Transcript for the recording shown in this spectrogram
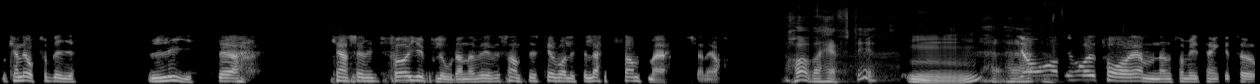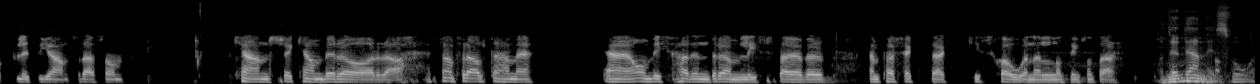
då kan det också bli lite, kanske lite för djuplodande. Vi- Samtidigt ska det vara lite lättsamt med, känner jag. Jaha, vad häftigt. Mm. Ja, vi har ett par ämnen som vi tänker ta upp lite grann sådär som kanske kan beröra framförallt det här med eh, om vi hade en drömlista över den perfekta kissshowen eller någonting sånt där. Det, den är svår.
